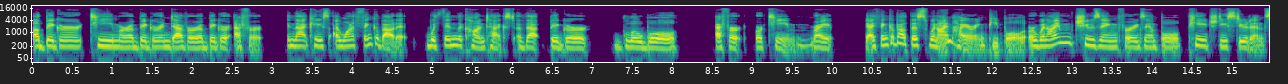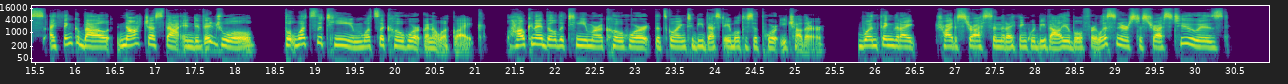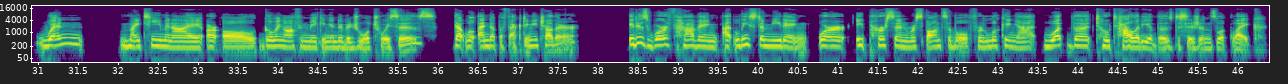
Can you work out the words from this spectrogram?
a bigger team or a bigger endeavor, a bigger effort? In that case, I want to think about it within the context of that bigger global effort or team, right? I think about this when I'm hiring people or when I'm choosing, for example, PhD students. I think about not just that individual, but what's the team? What's the cohort going to look like? How can I build a team or a cohort that's going to be best able to support each other? One thing that I try to stress and that I think would be valuable for listeners to stress too is when my team and I are all going off and making individual choices that will end up affecting each other, it is worth having at least a meeting or a person responsible for looking at what the totality of those decisions look like.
